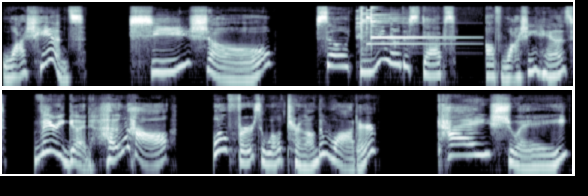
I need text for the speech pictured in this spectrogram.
wash hands，洗手。So, do you know the steps of washing hands? Very good, 很好。Well, first we'll turn on the water. 开水，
